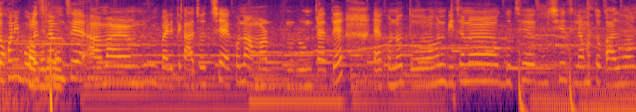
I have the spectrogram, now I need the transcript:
তখনই বলেছিলাম যে আমার বাড়িতে কাজ হচ্ছে এখনও আমার রুমটাতে এখনও। তো এখন বিছানা গুছিয়ে গুছিয়েছিলাম তো কাজ হওয়ার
